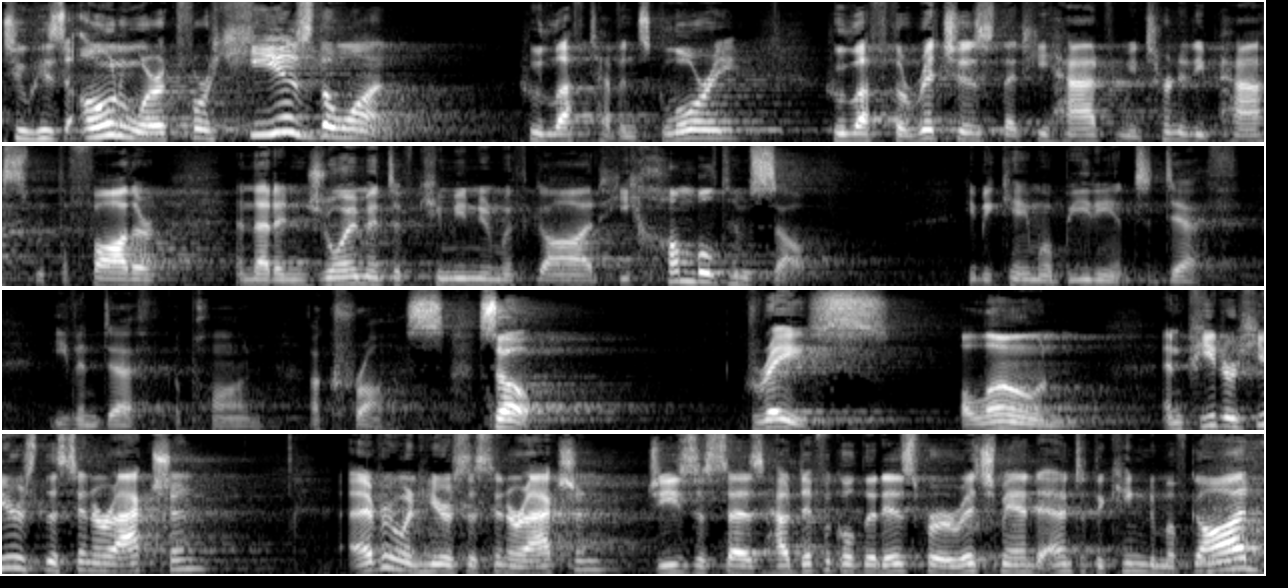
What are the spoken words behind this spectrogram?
to his own work, for he is the one who left heaven's glory, who left the riches that he had from eternity past with the Father, and that enjoyment of communion with God. He humbled himself. He became obedient to death, even death upon a cross. So, grace alone. And Peter hears this interaction. Everyone hears this interaction. Jesus says how difficult it is for a rich man to enter the kingdom of God.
